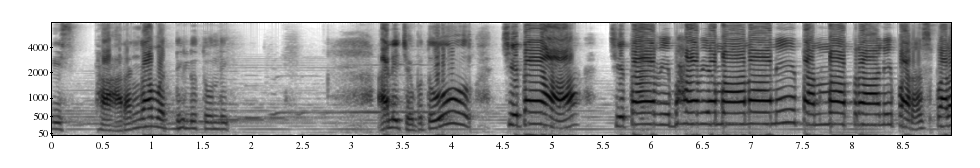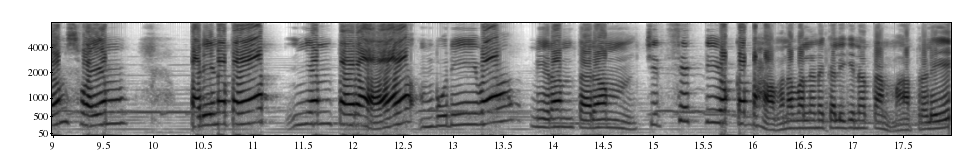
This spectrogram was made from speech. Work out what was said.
విస్తారంగా వర్ధిల్లుతుంది. అని చెబుతూ చిత చిత విభావ్యమానాని తన్మాత్రాని పరస్పరం స్వయం పరిణతాన్యంతర బునీవ నిరంతరం. చిత్శక్తి యొక్క భావన వలన కలిగిన తన్మాత్రలే.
